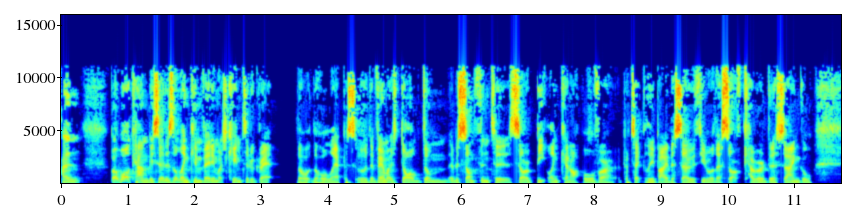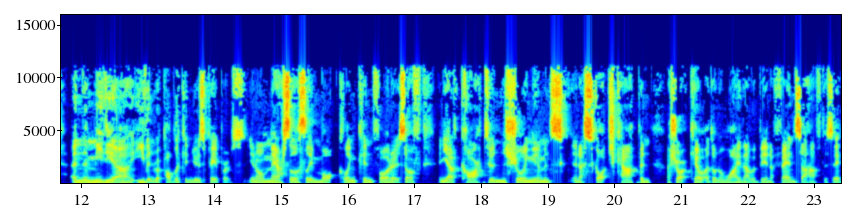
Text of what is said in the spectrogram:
And, but what can be said is that Lincoln very much came to regret the, the whole episode. It very much dogged him. It was something to sort of beat Lincoln up over, particularly by the South, you know, this sort of cowardice angle and the media, even Republican newspapers, you know, mercilessly mock Lincoln for it. Sort of, and you have cartoons showing him in, in a Scotch cap and a short kilt. I don't know why that would be an offence. I have to say,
